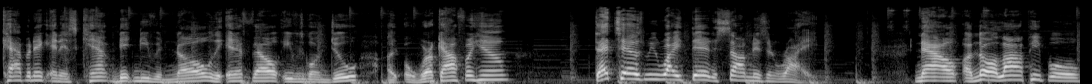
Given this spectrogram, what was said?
Kaepernick and his camp didn't even know the NFL even going to do a, a workout for him That tells me right there that something isn't right. Now, I know a lot of people,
